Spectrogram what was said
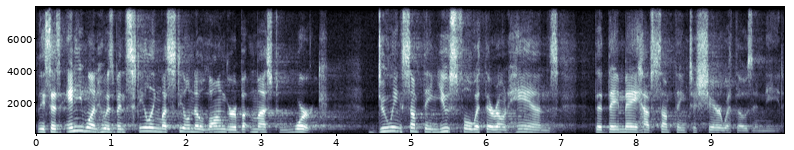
And he says, Anyone who has been stealing must steal no longer, but must work, doing something useful with their own hands, that they may have something to share with those in need.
